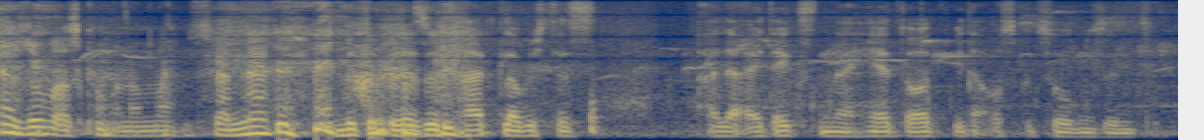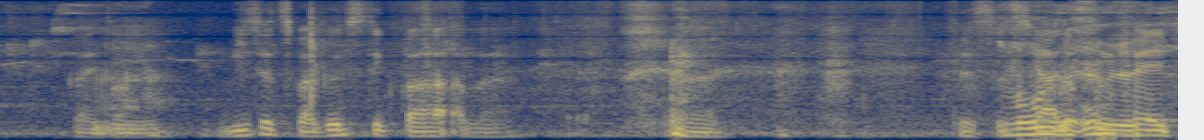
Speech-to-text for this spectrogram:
ja, sowas kann man dann machen. Ist ja nett. Mit dem Resultat, glaube ich, dass alle Eidechsen nachher dort wieder ausgezogen sind. Weil die Miete zwar günstig war, aber äh, das soziale Wohngefühl. Umfeld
